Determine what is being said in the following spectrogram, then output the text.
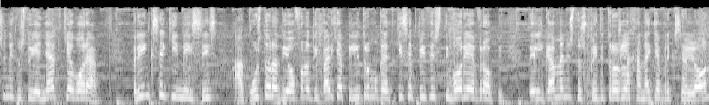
χαρμόσυνη Χριστουγεννιάτικη αγορά. Πριν ξεκινήσεις, ακούς στο ραδιόφωνο ότι υπάρχει απειλή τρομοκρατικής επίθεσης στη Βόρεια Ευρώπη. Τελικά μένεις στο σπίτι, τρως λαχανάκια Βρυξελών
